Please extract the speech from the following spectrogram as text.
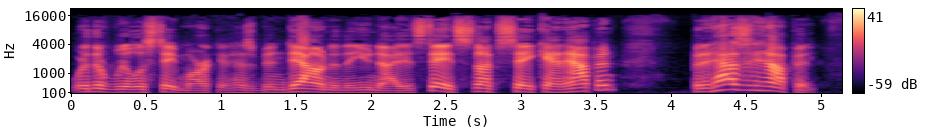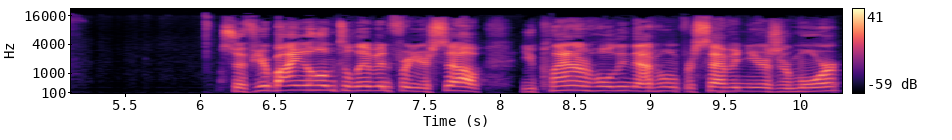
where the real estate market has been down in the United States. It's not to say it can't happen, but it hasn't happened. So if you're buying a home to live in for yourself, you plan on holding that home for seven years or more,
